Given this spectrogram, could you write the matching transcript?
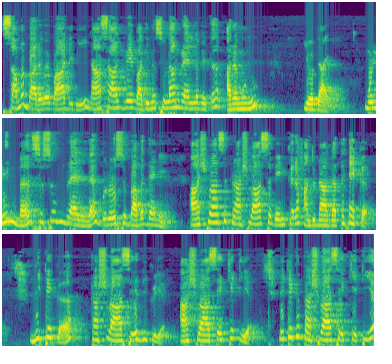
සමබරව වාඩි වී නාසාග්‍රයේ වදින සුලං රැල්ල වෙත අරමුණු යොදයි. මුලින්ම සුසුම් රැල්ල ගුරුසු බව දැනේ. ආශ්වාස ප්‍රාශ්වාස වෙන්කර හඳුනාගත හැක. විටක ප්‍රශ්වාසයේ දිගුය. ආශ්වාසයේ කෙටිය. විටක ප්‍රශ්වාසයේ කෙටිය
